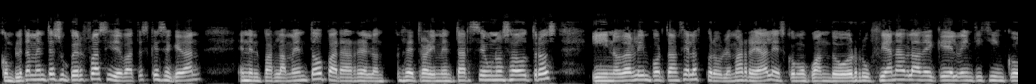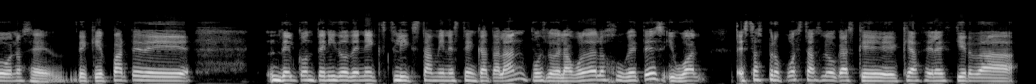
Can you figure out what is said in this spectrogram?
completamente superfluas y debates que se quedan en el Parlamento para retroalimentarse unos a otros y no darle importancia a los problemas reales, como cuando Rufián habla de que el 25, no sé, de que parte de del contenido de Netflix también esté en catalán, pues lo de la huelga de los juguetes, igual. Estas propuestas locas que, hace la izquierda,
